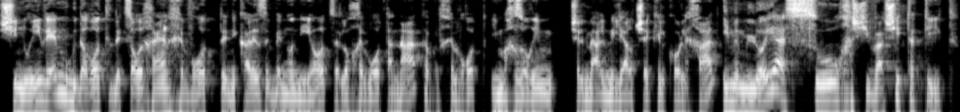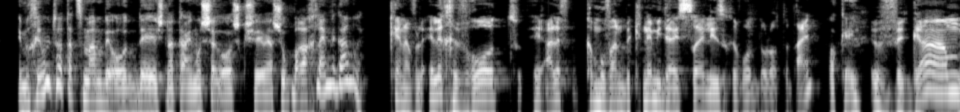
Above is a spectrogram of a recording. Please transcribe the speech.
שינויים והן מוגדרות לצורך העניין חברות נקרא לזה בינוניות זה לא חברות ענק אבל חברות עם מחזורים של מעל מיליארד שקל כל אחד אם הם לא יעשו חשיבה שיטתית הם יכולים למצוא את עצמם בעוד אה, שנתיים או שלוש כשהשוק ברח להם לגמרי. כן אבל אלה חברות אה, א' כמובן בקנה מידה ישראלי זה חברות גדולות עדיין אוקיי וגם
